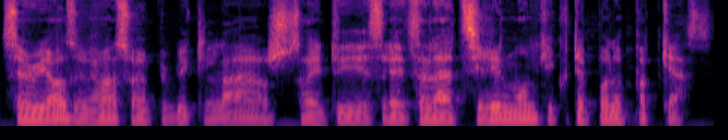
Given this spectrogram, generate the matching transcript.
Serial, c'est vraiment sur un public large. Ça a été ça, a attiré le monde qui écoutait pas le podcast.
